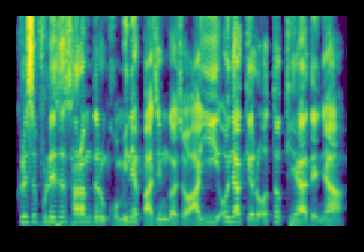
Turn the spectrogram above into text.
그래서 블레셋 사람들은 고민에 빠진 거죠. 아, 이 언약계를 어떻게 해야 되냐?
